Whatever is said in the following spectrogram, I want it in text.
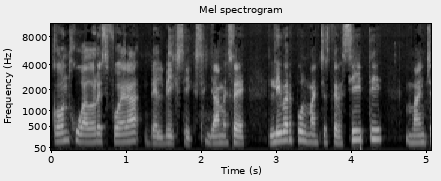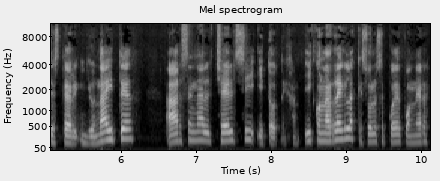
con jugadores fuera del Big Six, llámese Liverpool, Manchester City, Manchester United, Arsenal, Chelsea y Tottenham. Y con la regla que solo se puede poner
